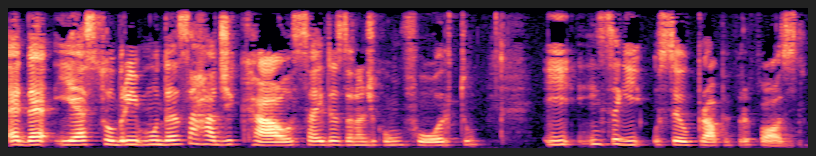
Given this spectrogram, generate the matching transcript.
é de, e é sobre mudança radical, sair da zona de conforto e em seguir o seu próprio propósito.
